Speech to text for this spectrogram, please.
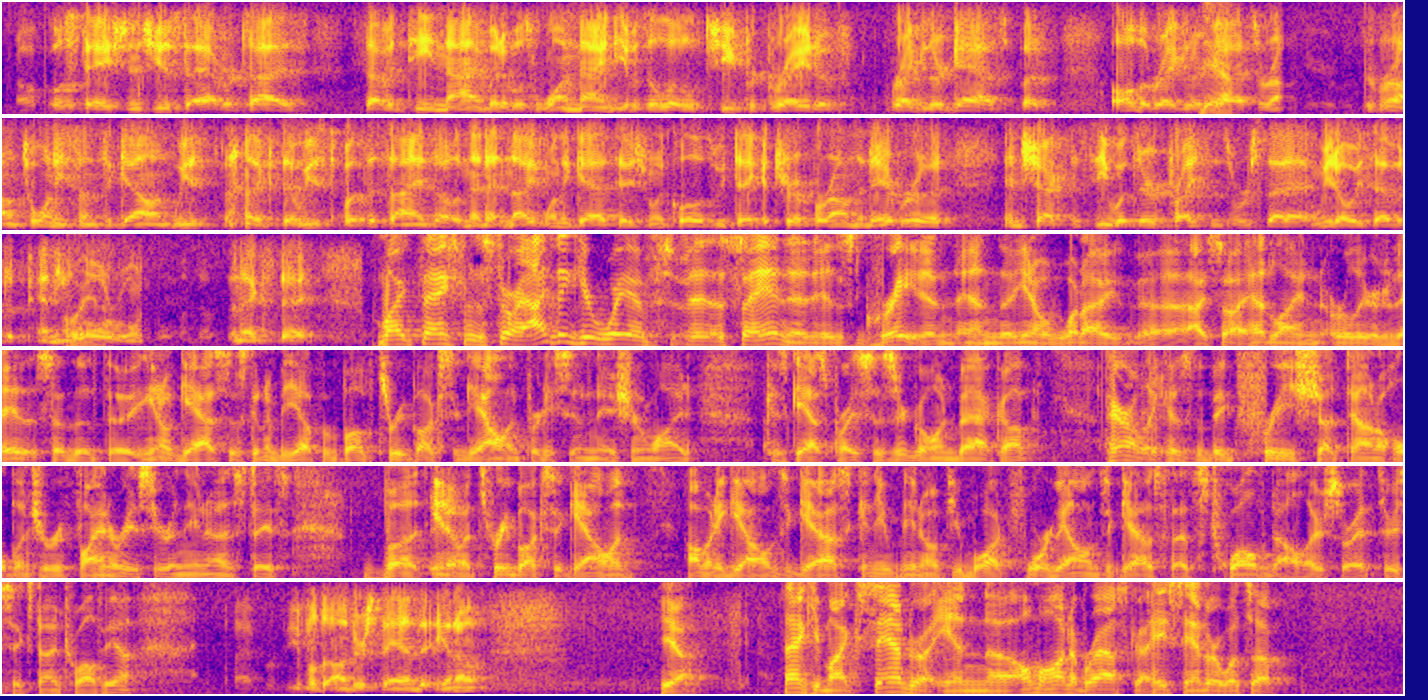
Local stations used to advertise seventeen nine, but it was one ninety. It was a little cheaper grade of regular gas, but all the regular Yeah. gas around here was around twenty cents a gallon. We used, like I said, we used to put the signs out, and then at night when the gas station would close, we'd take a trip around the neighborhood and check to see what their prices were set at, and we'd always have it a penny Oh, yeah. lower when we opened up the next day. Mike, thanks for the story. I think your way of uh, saying it is great, and and uh, you know what I uh, I saw a headline earlier today that said that the you know gas is going to be up above three bucks a gallon pretty soon nationwide because gas prices are going back up. Apparently, because the big freeze shut down a whole bunch of refineries here in the United States. But you know, at three bucks a gallon, how many gallons of gas can you you know if you bought four gallons of gas, that's twelve dollars, right? Three, six, nine, twelve. Yeah. For people to understand it, you know. Yeah. Thank you, Mike. Sandra in uh, Omaha, Nebraska. Hey, Sandra, what's up?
